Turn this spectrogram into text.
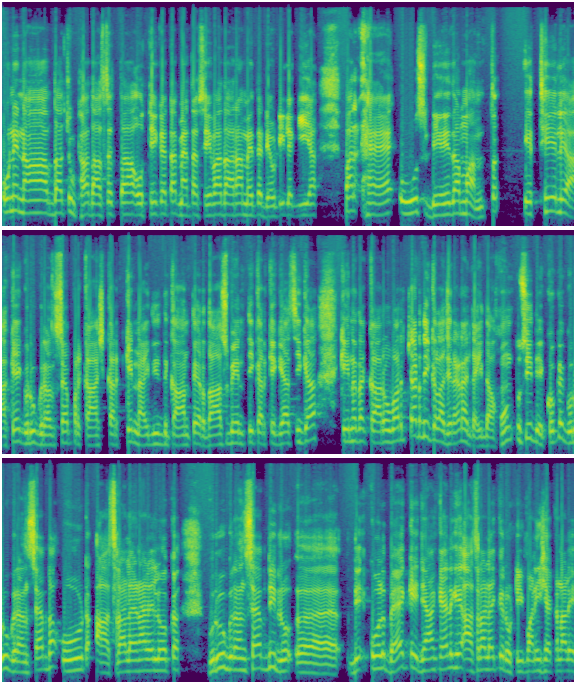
ਉਹਨੇ ਨਾ ਆਪਦਾ ਝੂਠਾ ਦੱਸ ਦਿੱਤਾ, ਉੱਥੇ ਕਹਿੰਦਾ ਮੈਂ ਤਾਂ ਸੇਵਾਦਾਰ ਆ ਮੈਂ ਤਾਂ ਡਿਊਟੀ ਲੱਗੀ ਆ। ਪਰ ਹੈ ਉਸ ਡੇਰੇ ਦਾ ਮਹੰਤ ਇੱਥੇ ਲਿਆ ਕੇ ਗੁਰੂ ਗ੍ਰੰਥ ਸਾਹਿਬ ਪ੍ਰਕਾਸ਼ ਕਰਕੇ ਨਾਈ ਦੀ ਦੁਕਾਨ ਤੇ ਅਰਦਾਸ ਬੇਨਤੀ ਕਰਕੇ ਗਿਆ ਸੀਗਾ ਕਿ ਇਹਨਾਂ ਦਾ ਕਾਰੋਬਾਰ ਚੜ੍ਹਦੀ ਕਲਾ 'ਚ ਰਹਿਣਾ ਚਾਹੀਦਾ। ਹੁਣ ਤੁਸੀਂ ਦੇਖੋ ਕਿ ਗੁਰੂ ਗ੍ਰੰਥ ਸਾਹਿਬ ਦਾ ਓਟ ਆਸਰਾ ਲੈਣ ਵਾਲੇ ਲੋਕ, ਗੁਰੂ ਗ੍ਰੰਥ ਸਾਹਿਬ ਦੀ ਰੋ- ਅਹ ਦੇ ਕੋਲ ਬਹਿ ਕੇ ਜਾਂ ਕਹਿ ਲਗੇ ਆਸਰਾ ਲੈ ਕੇ ਰੋਟੀ ਪਾਣੀ ਛਕਣ ਵਾਲੇ,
